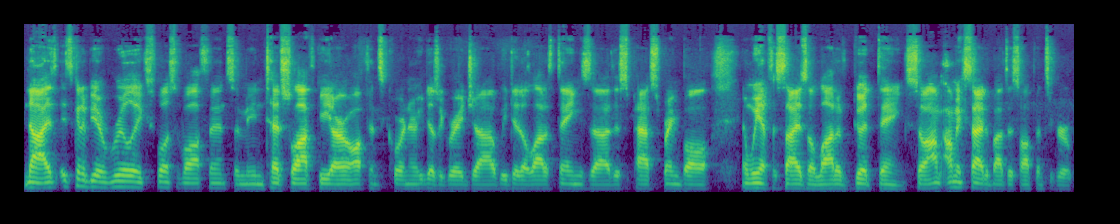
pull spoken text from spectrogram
no, it's, it's going to be a really explosive offense. I mean, Ted Schlafke, our offense coordinator, he does a great job. We did a lot of things uh, this past spring ball, and we emphasize a lot of good things. So I'm, I'm excited about this offensive group.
